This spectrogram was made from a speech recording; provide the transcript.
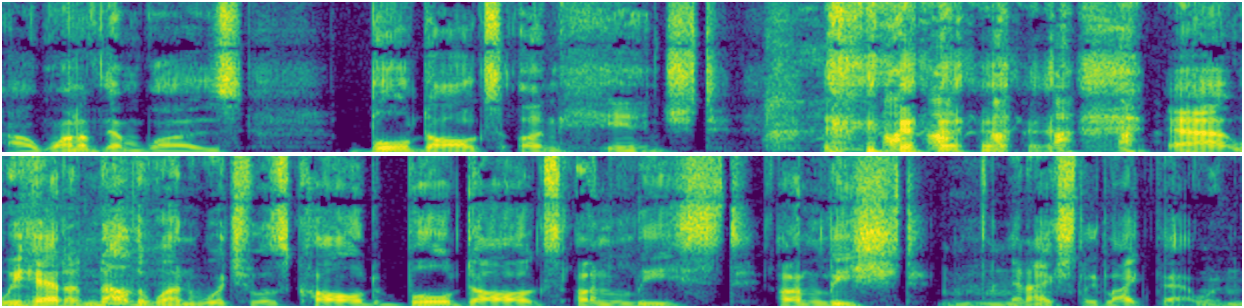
Uh, one of them was Bulldogs Unhinged. uh, we had another one which was called Bulldogs Unleashed. Unleashed, mm-hmm. and I actually like that one. Mm-hmm.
